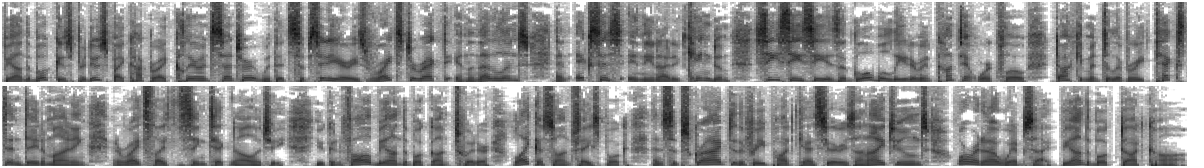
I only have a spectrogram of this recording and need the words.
Beyond the Book is produced by Copyright Clearance Center with its subsidiaries RightsDirect in the Netherlands and Ixxus in the United Kingdom. CCC is a global leader in content workflow, document delivery, text and data mining, and rights licensing technology. You can follow Beyond the Book on Twitter, like us on Facebook, and subscribe to the free podcast series on iTunes or at our website, beyondthebook.com.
